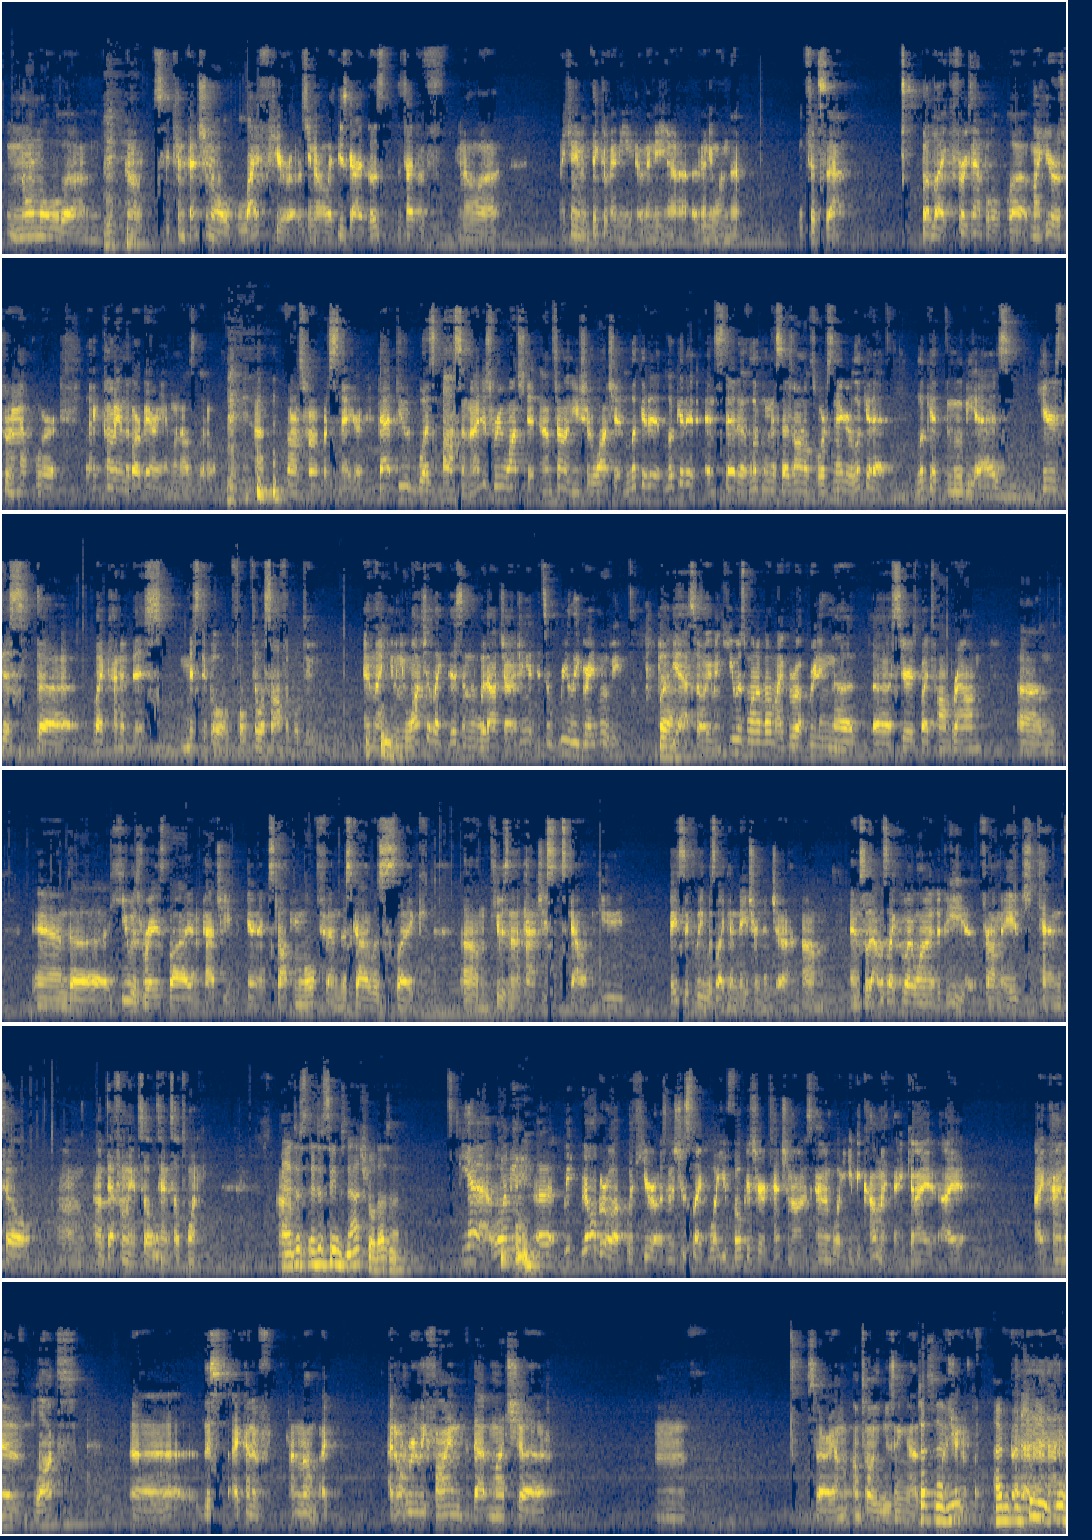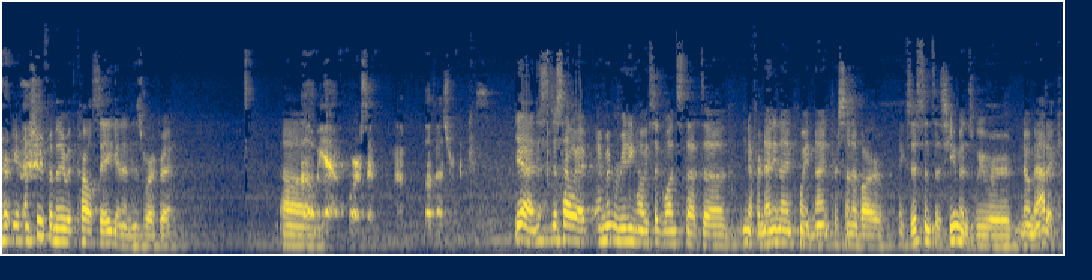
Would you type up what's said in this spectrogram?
normal, um, you know, conventional life heroes. You know, like these guys, those the type of you know, uh, I can't even think of any of any uh, of anyone that, that fits that. But like, for example, uh, my heroes growing up were like Conan the Barbarian when I was little. Uh, Arnold Schwarzenegger. That dude was awesome, and I just rewatched it, and I'm telling you, you should watch it and look at it. Look at it instead of looking at this as Arnold Schwarzenegger. Look at it. Look at the movie as here's this uh, like kind of this mystical philosophical dude. And like when you watch it like this and without judging it it's a really great movie. But yeah, yeah so i mean he was one of them. I grew up reading the uh, series by tom brown um, and uh, he was raised by an apache named stalking wolf and this guy was like um, he was an apache scout. He basically was like a nature ninja. Um, and so that was like who i wanted to be from age 10 till um, uh, definitely until ten till twenty. Um, and it just it just seems natural, doesn't it? Yeah, well, I mean, uh, we we all grow up with heroes, and it's just like what you focus your attention on is kind of what you become, I think. And I I I kind of blocked uh, this. I kind of I don't know. I I don't really find that much. Uh, mm, Sorry, I'm, I'm totally losing. Uh, Justin, you, I'm, I'm, sure you're, you're, I'm sure you're familiar with Carl Sagan and his work, right? Um, oh yeah, of course. I, I love that. Yeah, this is just how I, I, remember reading how he said once that uh, you know for 99.9% of our existence as humans, we were nomadic,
